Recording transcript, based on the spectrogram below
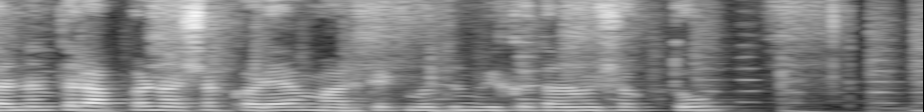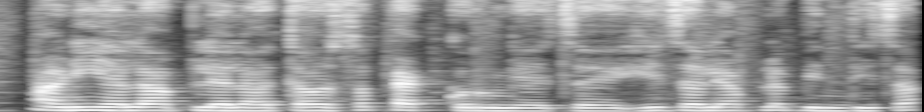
त्यानंतर आपण अशा कड्या मार्केटमधून विकत आणू शकतो. आणि याला आपल्याला आता असं पॅक करून घ्यायचं आहे. हे झाले आपला बिंदीचा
